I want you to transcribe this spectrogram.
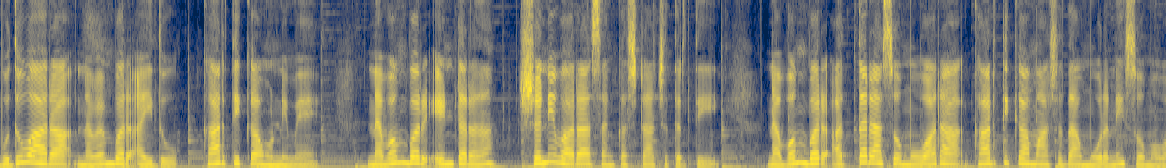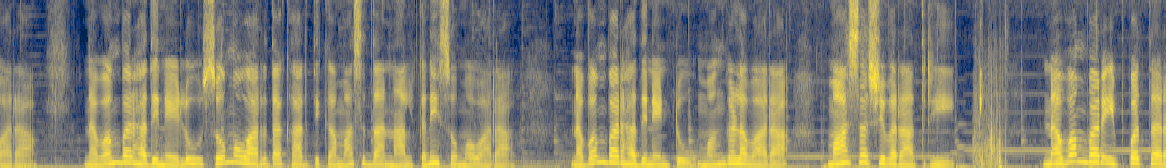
ಬುಧವಾರ ನವೆಂಬರ್ ಐದು ಕಾರ್ತಿಕ ಹುಣ್ಣಿಮೆ. ನವೆಂಬರ್ ಎಂಟರ ಶನಿವಾರ ಸಂಕಷ್ಟ ಚತುರ್ಥಿ. ನವೆಂಬರ್ ಹತ್ತರ ಸೋಮವಾರ ಕಾರ್ತಿಕ ಮಾಸದ ಮೂರನೇ ಸೋಮವಾರ. ನವೆಂಬರ್ ಹದಿನೇಳು ಸೋಮವಾರದ ಕಾರ್ತಿಕ ಮಾಸದ ನಾಲ್ಕನೇ ಸೋಮವಾರ. ನವೆಂಬರ್ ಹದಿನೆಂಟು ಮಂಗಳವಾರ, ಮಾಸ ಶಿವರಾತ್ರಿ. ನವೆಂಬರ್ ಇಪ್ಪತ್ತರ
